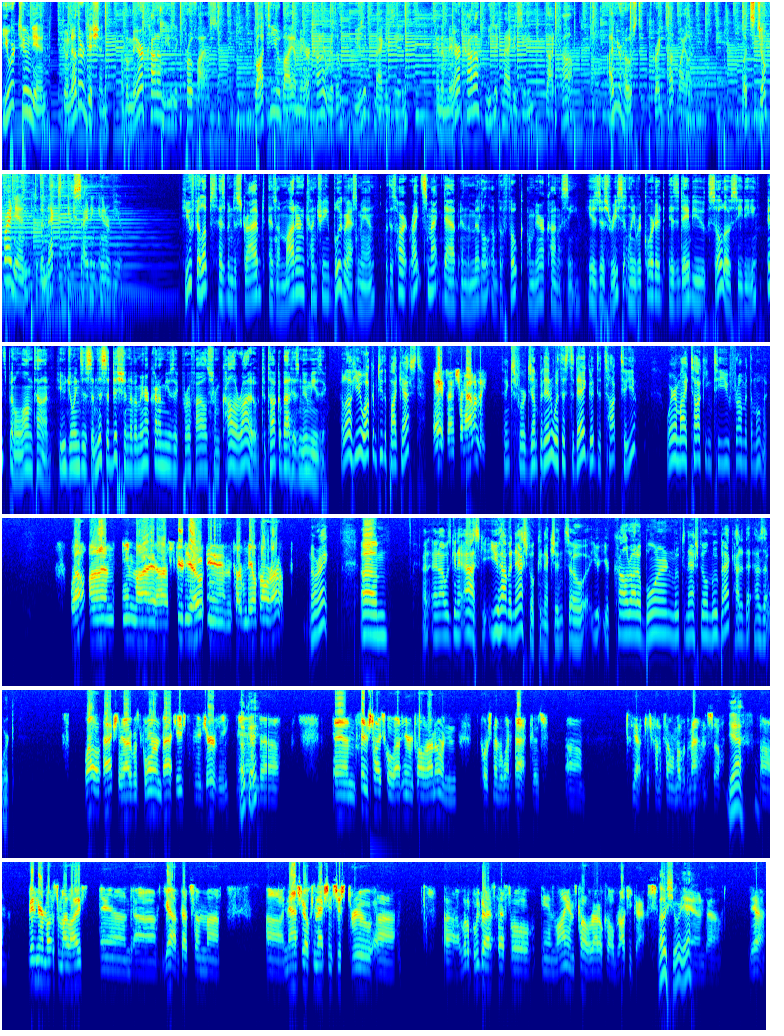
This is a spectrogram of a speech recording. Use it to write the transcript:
You are tuned in to another edition of Americana Music Profiles, brought to you by Americana Rhythm Music Magazine and AmericanaMusicMagazine.com. I'm your host, Greg Tutwiler. Let's jump right in to the next exciting interview. Hugh Phillips has been described as a modern country bluegrass man with his heart right smack dab in the middle of the folk Americana scene. He has just recently recorded his debut solo CD. It's been a long time. Hugh joins us in this edition of Americana Music Profiles from Colorado to talk about his new music. Hello, Hugh. Welcome to the podcast. Hey, thanks for having me. Thanks for jumping in with us today. Good to talk to you. Where am I talking to you from at the moment? Well, I'm in my uh, studio in Carbondale, Colorado. All right. Um, and, and I was going to ask, you have a Nashville connection, so you're, you're, Colorado born, moved to Nashville, moved back. How did that? How does that work? Well, actually, I was born back east in New Jersey. And, okay. Uh, and finished high school out here in Colorado, and of course, never went back because, um, yeah, just kind of fell in love with the mountains. So yeah. Um, been here most of my life, and uh, yeah, I've got some uh, uh, Nashville connections just through uh, a little bluegrass festival in Lyons, Colorado, called Rocky Grass. Oh, sure, yeah, and uh, yeah,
